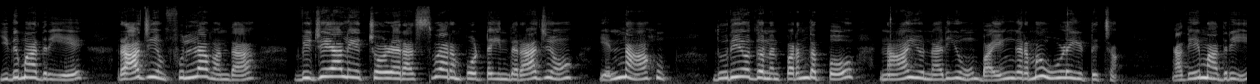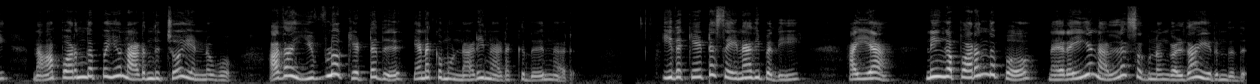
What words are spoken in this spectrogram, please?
இது மாதிரியே ராஜ்யம் ஃபுல்லாக வந்தால் விஜயாலய சோழர் அஸ்வாரம் போட்ட இந்த ராஜ்யம் என்ன ஆகும்? துரியோதனன் பிறந்தப்போ நாயும் நரியும் பயங்கரமாக ஊழையிட்டுச்சான் அதே மாதிரி நான் பிறந்தப்பையும் நடந்துச்சோ என்னவோ அதான் இவ்வளோ கெட்டது எனக்கு முன்னாடி நடக்குதுன்னாரு. இதை கேட்ட சேனாதிபதி ஐயா நீங்கள் பிறந்தப்போ நிறைய நல்ல சுகுணங்கள் தான் இருந்தது.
